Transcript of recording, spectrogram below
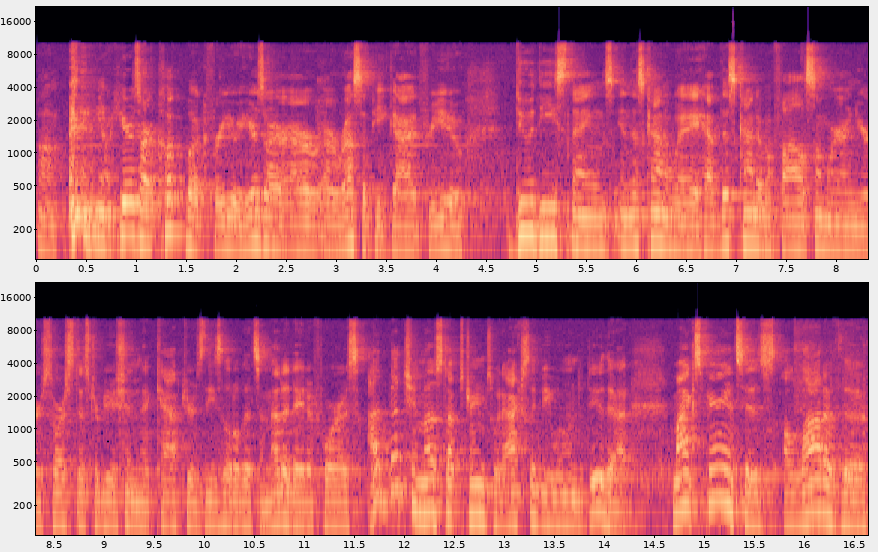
Um, you know, here's our cookbook for you, here's our, our, our recipe guide for you. Do these things in this kind of way, have this kind of a file somewhere in your source distribution that captures these little bits of metadata for us. I bet you most upstreams would actually be willing to do that. My experience is a lot of the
